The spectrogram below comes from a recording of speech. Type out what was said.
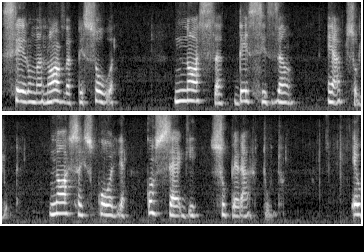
ser uma nova pessoa, nossa decisão é absoluta. Nossa escolha consegue superar tudo. Eu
